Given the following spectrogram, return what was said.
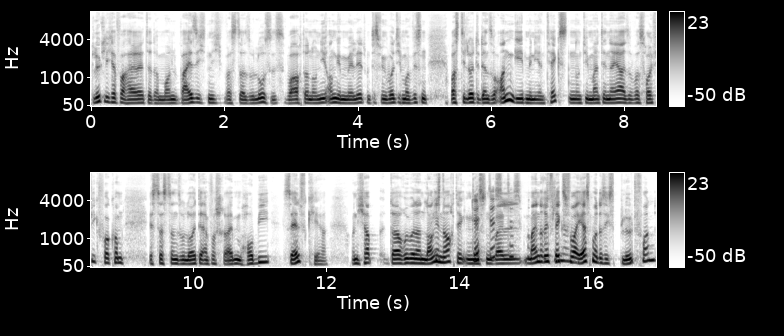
glücklicher verheirateter Mann weiß ich nicht, was da so los ist. War auch da noch nie angemeldet und deswegen wollte ich mal wissen, was die Leute denn so angeben in ihren Texten. Und die meinte, naja, also was häufig vorkommt, ist, dass dann so Leute einfach schreiben, Hobby, Selfcare. Und ich habe darüber dann lange nachdenken das- müssen, das- weil das- mein Reflex war erstmal, dass ich es blöd fand.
